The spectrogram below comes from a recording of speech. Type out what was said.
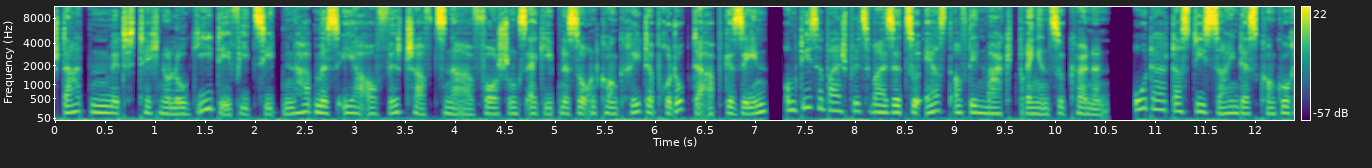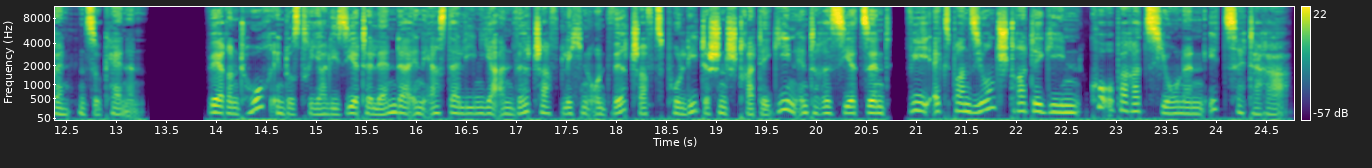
Staaten mit Technologiedefiziten haben es eher auf wirtschaftsnahe Forschungsergebnisse und konkrete Produkte abgesehen, um diese beispielsweise zuerst auf den Markt bringen zu können oder das Design des Konkurrenten zu kennen. Während hochindustrialisierte Länder in erster Linie an wirtschaftlichen und wirtschaftspolitischen Strategien interessiert sind, wie Expansionsstrategien, Kooperationen etc.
